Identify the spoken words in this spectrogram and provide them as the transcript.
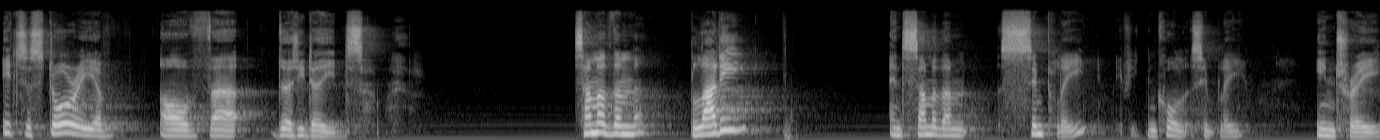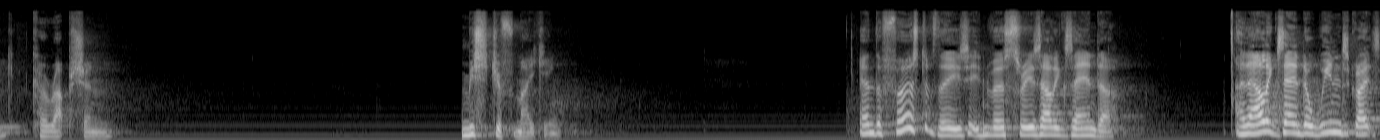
It's a story of, of uh, dirty deeds. Some of them bloody, and some of them simply, if you can call it simply, intrigue, corruption, mischief making. And the first of these in verse 3 is Alexander. And Alexander wins great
